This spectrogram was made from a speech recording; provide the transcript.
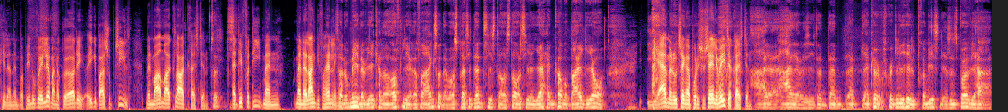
Kylian Mbappé. Nu vælger man at gøre det, og ikke bare subtilt, men meget, meget klart, Christian. Så, er det fordi, man, man er langt i forhandlinger? Så du mener, vi ikke har lavet offentlige referencer, da vores præsident sidste år står og siger, ja, han kommer bare ikke i år? Ja, men nu tænker jeg på de sociale medier, Christian. Ej, ej, jeg vil sige, den, den, jeg, jeg køber sgu ikke lige helt præmissen. Jeg synes både, vi har...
